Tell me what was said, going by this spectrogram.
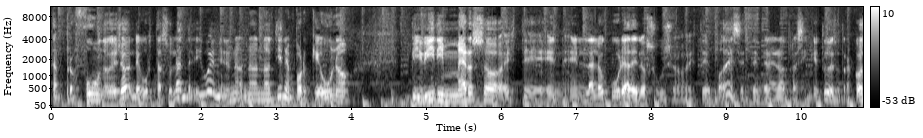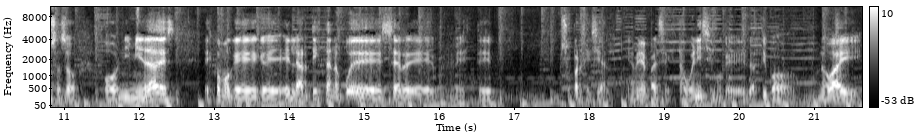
tan profundo que yo le gusta Zulander? Y bueno, no, no, no tiene por qué uno vivir inmerso este, en, la locura de lo suyo. Este, podés este, tener otras inquietudes, otras cosas o, nimiedades. Es como que, el artista no puede ser eh, este, superficial. Y a mí me parece que está buenísimo que los tipos, uno va y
